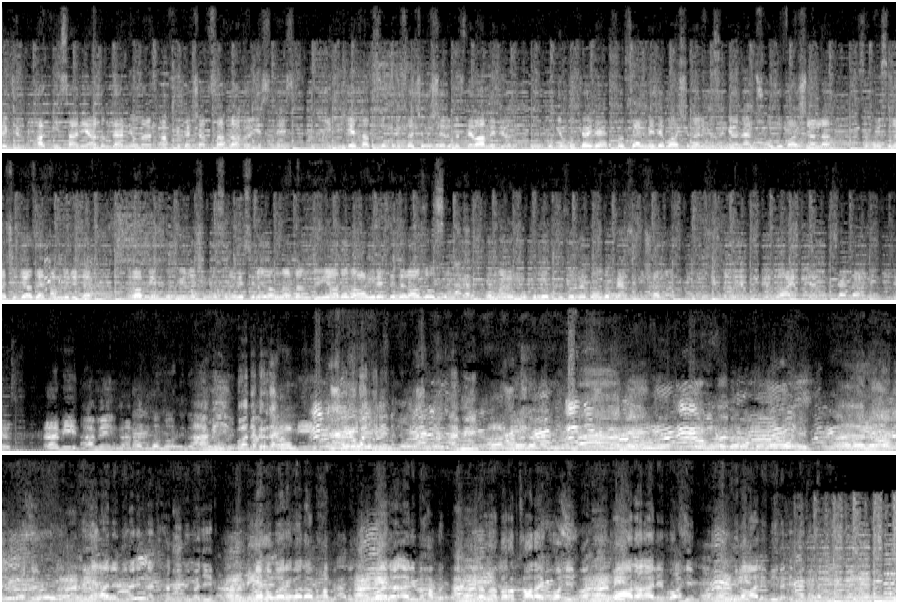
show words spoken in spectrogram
Selamünaleyküm. Hak İnsani Yardım Derneği olarak Afrika Çat Sahra bölgesindeyiz. 7. etap su kuyusu açılışlarımız devam ediyor. Bugün bu köyde sosyal medya bağışçılarımızın göndermiş olduğu bağışlarla su kuyusunu açacağız elhamdülillah. Rabbim bu kuyunun açılmasına vesile olanlardan dünyada da ahirette de razı olsun. Onlara mutluluk, huzur ve bolluk versin inşallah. Şimdi hocamız bir dua yapacak. Bizler de amin diyeceğiz. Amin. Amin. Amin. Ada kerja? Amin. Aku buat ini. Amin. العالمين إنك حميد مجيد آمين. اللهم بارك على محمد. وعلى آل محمد كما باركت على إبراهيم آمين. وعلى آل إبراهيم في العالمين إنك حميد مجيد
